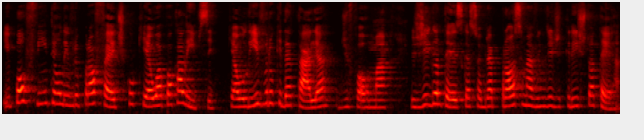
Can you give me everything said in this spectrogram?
E por fim tem o livro profético, que é o Apocalipse, que é o livro que detalha de forma gigantesca sobre a próxima vinda de Cristo à Terra.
